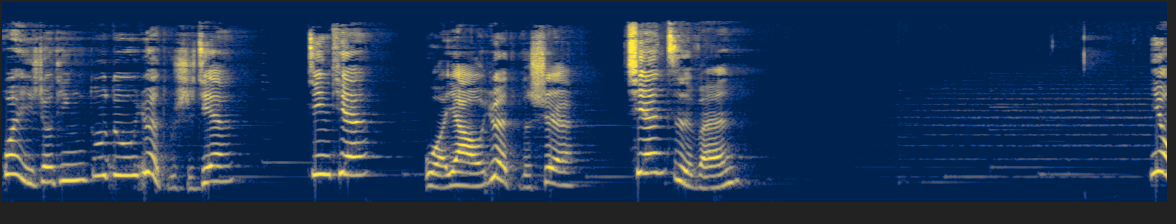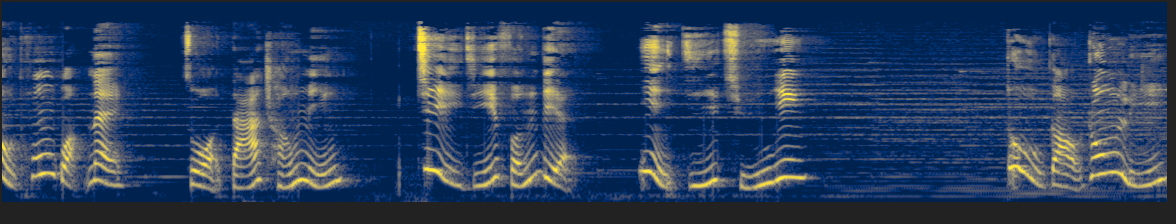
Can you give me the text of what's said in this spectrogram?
欢迎收听嘟嘟阅读时间。今天我要阅读的是《千字文》。拗通广内，左达成明，既集冯典，亦集群英。杜稿钟离，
